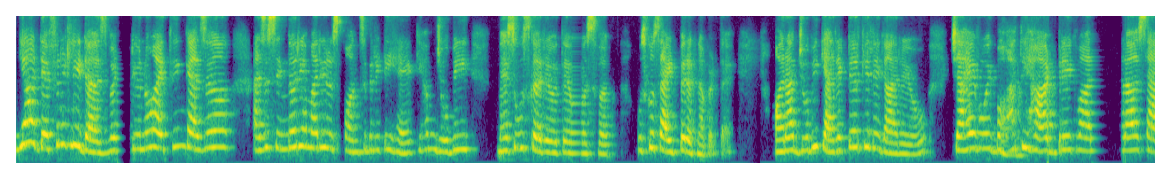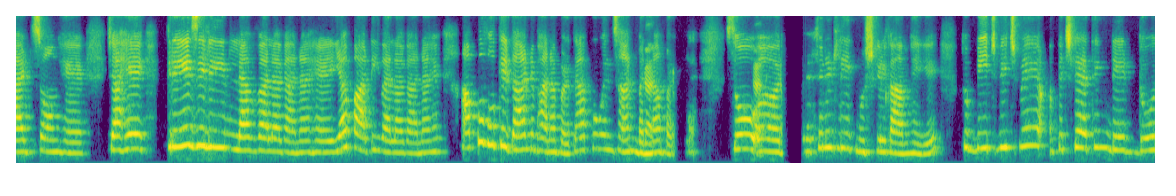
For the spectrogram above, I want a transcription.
yeah definitely does but you know i think as a as a singer ये हमारी रिस्पॉन्सिबिलिटी है कि हम जो भी महसूस कर रहे होते हैं उस वक्त उसको साइड पे रखना पड़ता है और आप जो भी कैरेक्टर के लिए गा रहे हो चाहे वो एक बहुत ही हार्ट ब्रेक वाला सैड सॉन्ग है चाहे क्रेजीली इन लव वाला गाना है या पार्टी वाला गाना है आपको वो किरदार निभाना पड़ता है आपको वो इंसान बनना पड़ता है। सो so, डेफिनेटली uh, एक मुश्किल काम है ये। तो बीच बीच में पिछले आई थिंक डेढ़ दो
